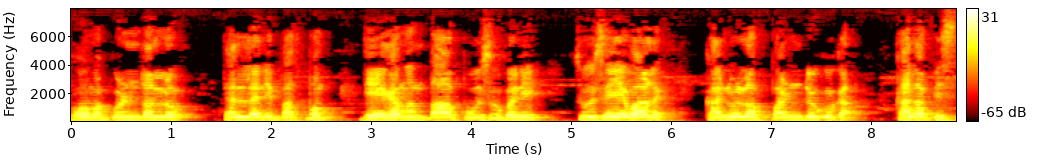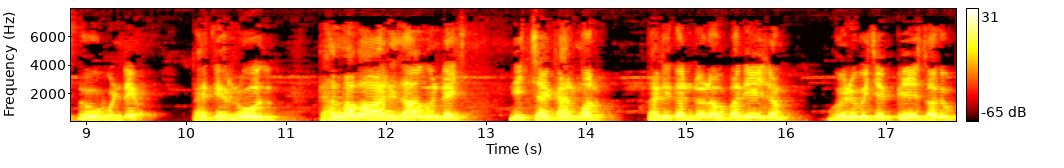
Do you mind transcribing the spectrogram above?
హోమకుండల్లో తెల్లని పద్మం దేహమంతా పూసుకొని చూసేవాళ్ళ కనుల పండుగగా కలపిస్తూ ఉండే ప్రతిరోజు తెల్లవారుజామున నిత్యకర్మలు తల్లిదండ్రుల ఉపదేశం గురువు చెప్పే చదువు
